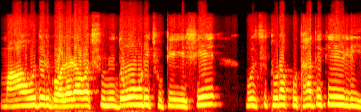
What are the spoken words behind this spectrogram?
মা ওদের গলার আওয়াজ শুনে দৌড়ে ছুটে এসে বলছে, তোরা কোথা থেকে এলি?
